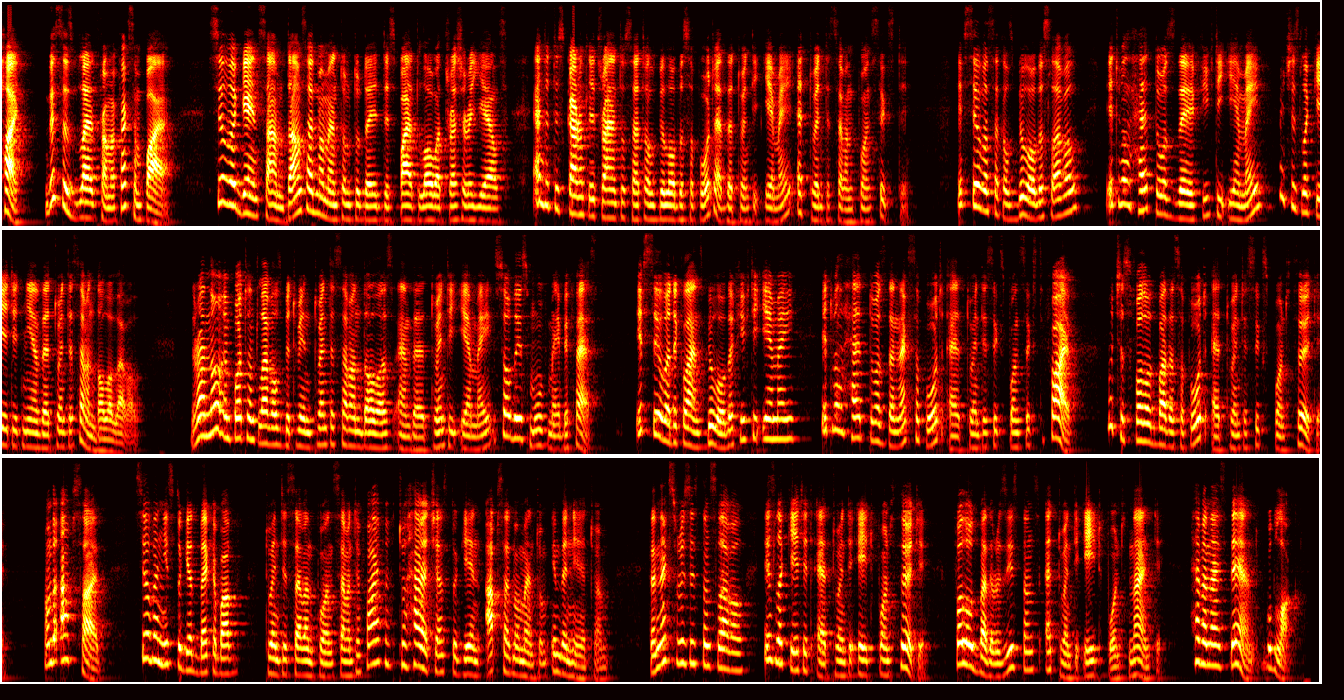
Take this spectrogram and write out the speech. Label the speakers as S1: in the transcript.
S1: Hi, this is Vlad from FX Empire. Silver gained some downside momentum today despite lower treasury yields and it is currently trying to settle below the support at the 20 EMA at 27.60. If silver settles below this level, it will head towards the 50 EMA which is located near the $27 level. There are no important levels between $27 and the 20 EMA, so this move may be fast. If silver declines below the 50 EMA, it will head towards the next support at 26.65, which is followed by the support at 26.30. On the upside, silver needs to get back above 27.75 to have a chance to gain upside momentum in the near term. The next resistance level is located at 28.30, followed by the resistance at 28.90. Have a nice day and good luck!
